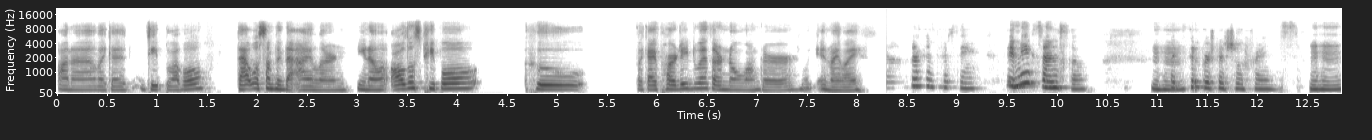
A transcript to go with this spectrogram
on a like a deep level. That was something that i learned you know all those people who like i partied with are no longer in my life. That's interesting. It makes sense though. Mm-hmm. like superficial friends. Mm-hmm.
